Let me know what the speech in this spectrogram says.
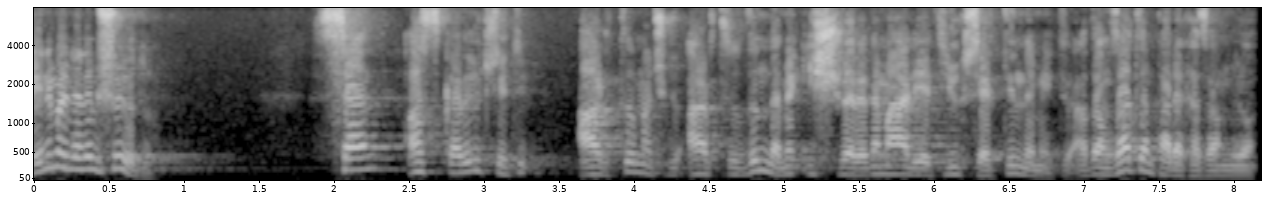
Benim önerim şuydu. Sen asgari ücreti artırma çünkü artırdın demek işverene maliyeti yükselttin demektir. Adam zaten para kazanmıyor.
